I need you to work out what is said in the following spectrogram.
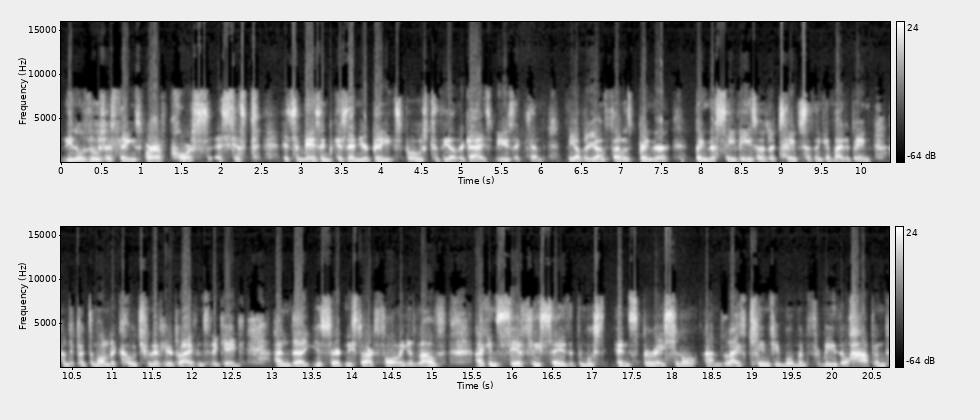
you know, those are things where, of course, it's just, it's amazing because then you're being exposed to the other guys' music and the other young fellas bring their, bring their CDs or their tapes, I think it might have been, and they put them on the coach whenever you're driving to the gig. And uh, you certainly start falling in love. I can safely say that the most inspirational and life changing moment for me, though, happened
